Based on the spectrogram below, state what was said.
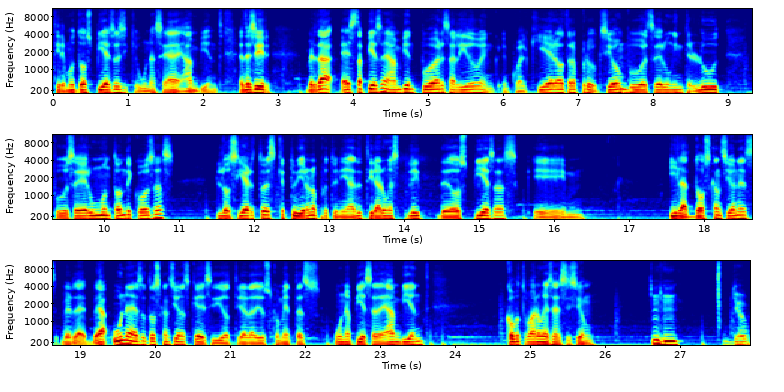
tiremos dos piezas y que una sea de ambient? Es decir, ¿verdad? Esta pieza de ambient pudo haber salido en, en cualquier otra producción, pudo ser un interlude, pudo ser un montón de cosas. Lo cierto es que tuvieron la oportunidad de tirar un split de dos piezas eh, y las dos canciones, ¿verdad? Vea, Una de esas dos canciones que decidió tirar a Dios Cometa es una pieza de ambient. ¿Cómo tomaron esa decisión? Yo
